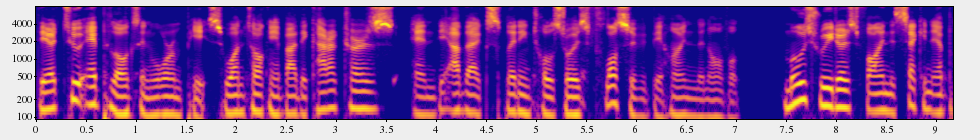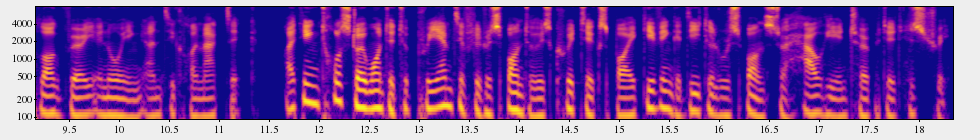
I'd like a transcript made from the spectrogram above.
There are two epilogues in War and Peace, one talking about the characters and the other explaining Tolstoy's philosophy behind the novel. Most readers find the second epilogue very annoying, anticlimactic. I think Tolstoy wanted to preemptively respond to his critics by giving a detailed response to how he interpreted history.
